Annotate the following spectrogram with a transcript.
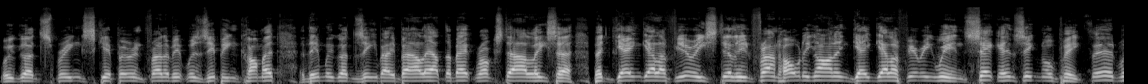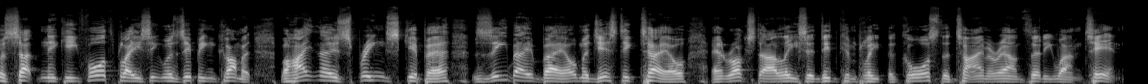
we've got Spring Skipper. In front of it was Zipping Comet. Then we've got Zebo Bale out the back. Rockstar Lisa. But Gangala Fury still in front, holding on, and Gangala Fury wins. Second, Signal Peak. Third was Sutton Nicky. Fourth placing was Zipping Comet. Behind those, Spring Skipper, Zebo Bale, Majestic Tail, and Rockstar Lisa did complete the course. The time around 31.10.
